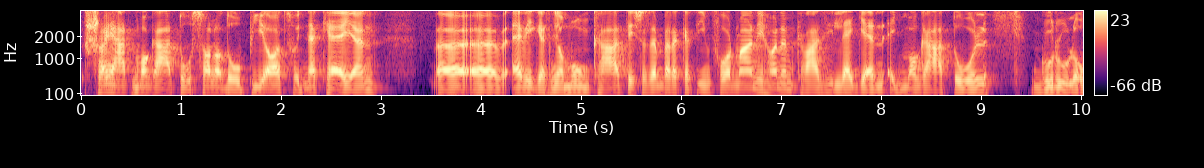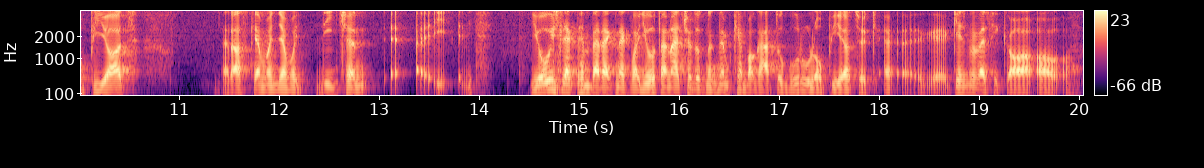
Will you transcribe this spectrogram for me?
saját magától szaladó piac, hogy ne kelljen elvégezni a munkát és az embereket informálni, hanem kvázi legyen egy magától guruló piac. Erre azt kell mondjam, hogy nincsen jó üzletembereknek vagy jó tanácsadóknak nem kell magától guruló piac, ők kézbe veszik a, a,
